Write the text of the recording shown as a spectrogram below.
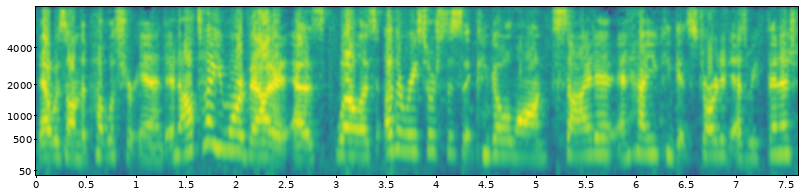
That was on the publisher end. And I'll tell you more about it as well as other resources that can go alongside it and how you can get started as we finish.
